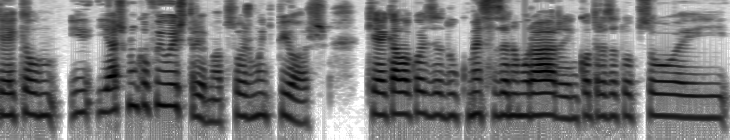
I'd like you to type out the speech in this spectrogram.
que é aquele. E, e acho que nunca fui o extremo, há pessoas muito piores, que é aquela coisa do começas a namorar, encontras a tua pessoa e,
